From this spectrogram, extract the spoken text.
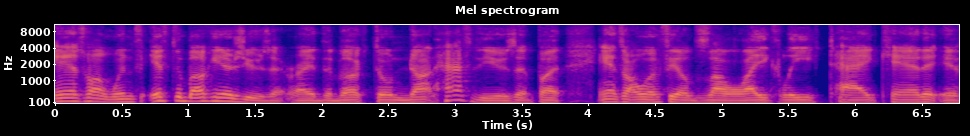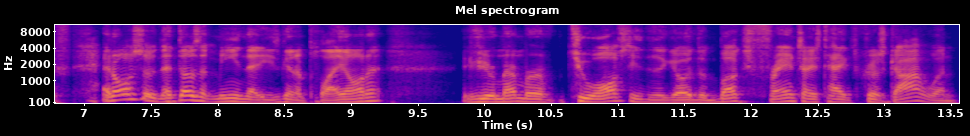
Antoine Winfield, if the Buccaneers use it, right, the Bucs do not have to use it, but Antoine Winfield is a likely tag candidate. If and also that doesn't mean that he's going to play on it if you remember two off seasons ago, the Bucs franchise tagged Chris Godwin.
